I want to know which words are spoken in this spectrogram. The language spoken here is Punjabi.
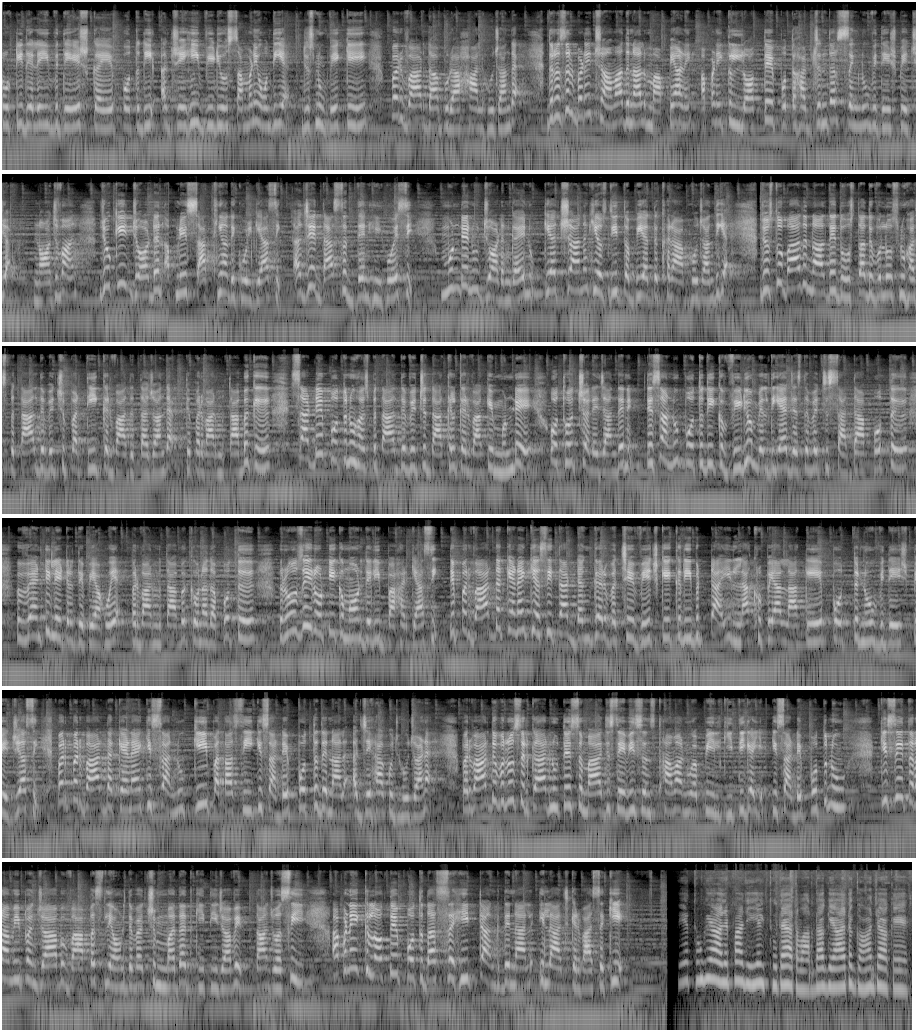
ਰੋਟੀ ਦੇ ਲਈ ਵਿਦੇਸ਼ ਗਏ ਪੁੱਤ ਦੀ ਅਜਿਹੀ ਵੀਡੀਓ ਸਾਹਮਣੇ ਆਉਂਦੀ ਹੈ ਜਿਸ ਨੂੰ ਵੇਖ ਕੇ ਪਰਿਵਾਰ ਦਾ ਬੁਰਾ ਹਾਲ ਹੋ ਜਾਂਦਾ ਹੈ। ਦਰਅਸਲ ਬੜੇ ਚਾਵਾਂ ਦੇ ਨਾਲ ਮਾਪਿਆਂ ਨੇ ਆਪਣੇ ਇਕਲੌਤੇ ਪੁੱਤ ਹਰਜਿੰਦਰ ਸਿੰਘ ਨੂੰ ਵਿਦੇਸ਼ ਭੇਜਿਆ। ਨੌਜਵਾਨ ਜੋ ਕਿ ਜਾਰਡਨ ਆਪਣੇ ਸਾਥੀਆਂ ਦੇ ਕੋਲ ਗਿਆ ਸੀ। ਅਜੇ 10 ਦਿਨ ਹੀ ਹੋਏ ਸੀ। ਮੁੰਡੇ ਨੂੰ ਜਾਰਡਨ ਗਏ ਨੂੰ ਕਿ ਅਚਾਨਕ ਹੀ ਉਸ ਦੀ ਤਬੀਅਤ ਖਰਾਬ ਹੋ ਜਾਂਦੀ ਹੈ। ਜਿਸ ਤੋਂ ਬਾਅਦ ਨਾਲ ਦੇ ਦੋਸਤਾਂ ਦੇ ਵੱਲੋਂ ਉਸ ਨੂੰ ਹਸਪਤਾਲ ਦੇ ਵਿੱਚ ਭਰਤੀ ਕਰਵਾ ਦਿੱਤਾ ਜਾਂਦਾ ਹੈ ਤੇ ਪਰਿਵਾਰ ਮੁਤਾਬਕ ਸਾਡੇ ਪੁੱਤ ਨੂੰ ਹਸਪਤਾਲ ਦੇ ਵਿੱਚ ਦਾਖਲ ਕਰਵਾ ਕੇ ਮੁੰਡੇ ਉੱਥੋਂ ਚਲੇ ਜਾਂਦੇ ਨੇ ਤੇ ਸਾਨੂੰ ਪੁੱਤ ਦੀ ਇੱਕ ਵੀਡੀਓ ਮਿਲਦੀ ਹੈ ਜਿਸ ਦੇ ਵਿੱਚ ਸਾਡਾ ਪੁੱਤ ਵੈਂਟੀਲੇਟਰ ਤੇ ਪਿਆ ਹੋਇਆ ਹੈ। ਪਰਿਵਾਰ ਮੁਤਾਬਕ ਉਹਨਾਂ ਦਾ ਪੁੱਤ ਰੋਜ਼ੀ ਰੋਟੀ ਕਮਾਉਣ ਦੇ ਲਈ ਬਾਹਰ ਗਿਆ ਸੀ ਤੇ ਪਰਿਵਾਰ ਦਾ ਕਹਿਣਾ ਹੈ ਕਿ ਅਸੀਂ ਤਾਂ ਡੰਗਰ ਵੱਛੇ ਵੇਚ ਕੇ ਕਰੀਬ 2.5 ਲੱਖ ਰੁਪਇਆ ਲਾ ਕੇ ਪੁੱਤ ਨੂੰ ਵਿਦੇਸ਼ ਭੇਜਿਆ ਸੀ। ਪਰ ਪਰਿਵਾਰ ਦਾ ਕਹਿਣਾ ਹੈ ਕਿ ਸਾਨੂੰ ਕੀ ਪਤਾ ਸੀ ਕਿ ਸਾਡੇ ਪੁੱਤ ਦੇ ਨਾਲ ਅਜਿਹਾ ਕੁਝ ਹੋ ਜਾਣਾ ਹੈ। ਪਰਿਵਾਰ ਦੇ ਵੱਲੋਂ ਸਰਕਾਰ ਨੂੰ ਤੇ ਸਮਾਜ ਸੇਵੀ ਸੰਸਥਾਵਾਂ ਨੂੰ ਅਪੀਲ ਕੀਤੀ ਗਈ ਹੈ ਕਿ ਸਾਡੇ ਪੁੱਤ ਨੂੰ ਕਿਸੇ ਤਰ੍ਹਾਂ ਵੀ ਪੰਜਾਬ ਵਾਪਸ ਲਿਆਉਣ ਦੇ ਵਿੱਚ ਮਦਦ ਕੀਤੀ ਜਾਵੇ ਤਾਂ ਜੋ ਅਸੀਂ ਆਪਣੇ ਇਕਲੌਤੇ ਪੁੱਤ ਦਾ ਸਹੀ ਢੰਗ ਦੇ ਨਾਲ ਇਲਾਜ ਕਰਵਾ ਸਕੀਏ। ਇੱਥੋਂ ਗਿਆ ਜੇ ਭਾਜੀ, ਇੱਥੋਂ ਤਾਂ ਐਤਵਾਰ ਦਾ ਗਿਆ ਤੇ ਗਾਂ ਜਾ ਕੇ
